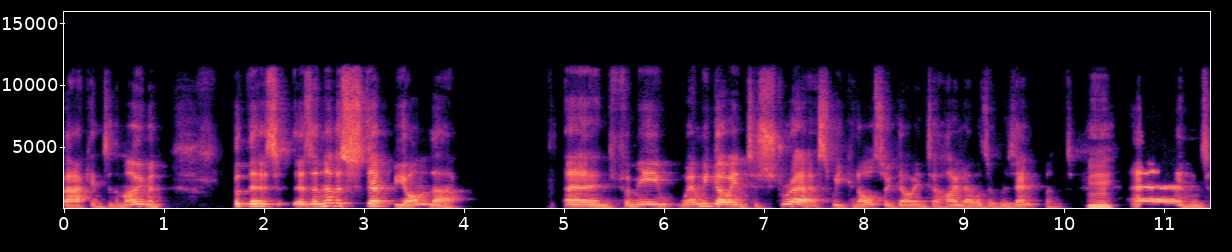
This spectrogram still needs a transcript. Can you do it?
back into the moment. But there's there's another step beyond that. And for me, when we go into stress, we can also go into high levels of resentment. Mm. And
